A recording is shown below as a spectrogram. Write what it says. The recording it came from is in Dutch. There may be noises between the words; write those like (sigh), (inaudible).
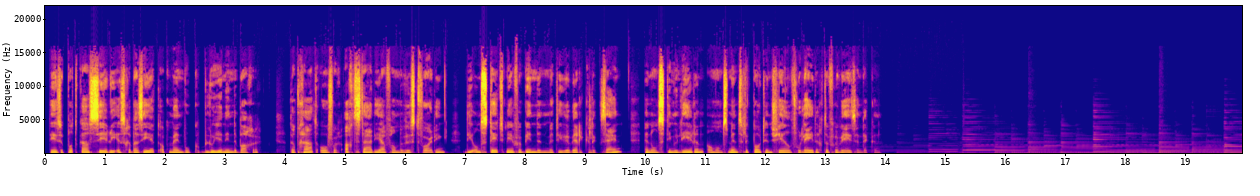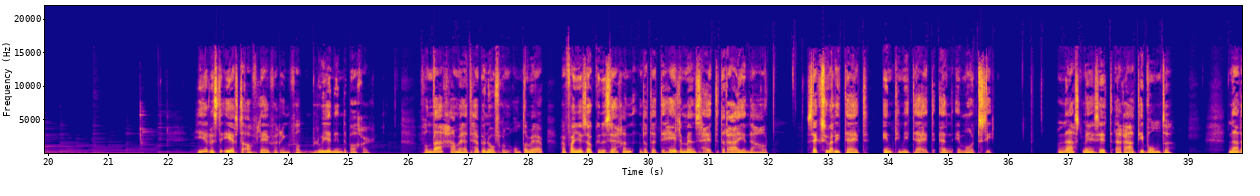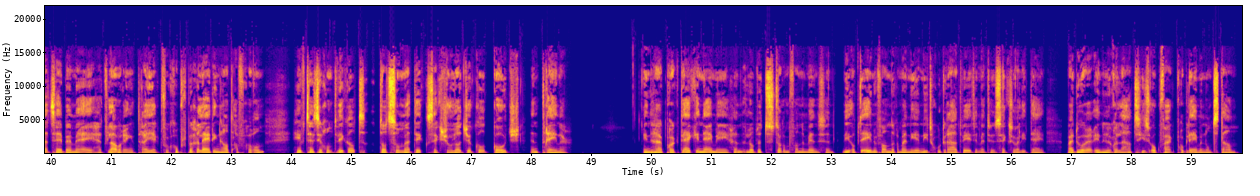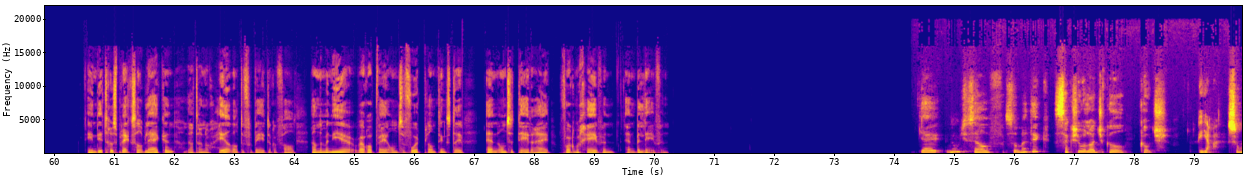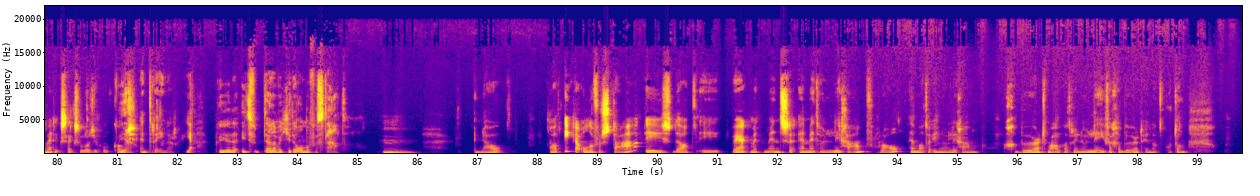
Deze podcastserie is gebaseerd op mijn boek Bloeien in de Bagger. Dat gaat over acht stadia van bewustwording die ons steeds meer verbinden met wie we werkelijk zijn en ons stimuleren om ons menselijk potentieel volledig te verwezenlijken. Hier is de eerste aflevering van Bloeien in de Bagger. Vandaag gaan we het hebben over een onderwerp waarvan je zou kunnen zeggen dat het de hele mensheid draaiende houdt. Seksualiteit, intimiteit en emotie. Naast mij zit Arati Bonte. Nadat zij bij mij het Flowering traject voor groepsbegeleiding had afgerond, heeft zij zich ontwikkeld tot somatic sexological coach en trainer. In haar praktijk in Nijmegen loopt het storm van de mensen die op de een of andere manier niet goed raad weten met hun seksualiteit, waardoor er in hun relaties ook vaak problemen ontstaan. In dit gesprek zal blijken dat er nog heel wat te verbeteren valt aan de manier waarop wij onze voortplantingsdrift en onze tederheid vormgeven en beleven. Jij noemt jezelf somatic sexuological coach. Ja, somatic sexological coach en trainer. Ja. Kun je iets vertellen wat je daaronder verstaat? Hmm. Nou, wat ik daaronder versta is dat ik werk met mensen en met hun lichaam vooral. En wat er in hun lichaam gebeurt, maar ook wat er in hun leven gebeurt. En dat wordt dan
